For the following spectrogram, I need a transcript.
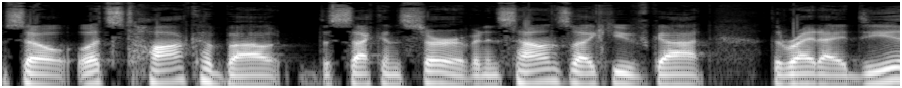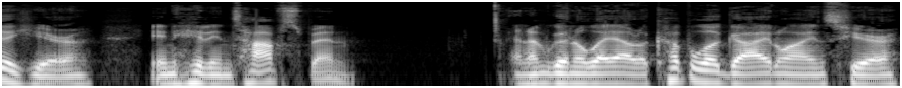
So let's talk about the second serve. And it sounds like you've got the right idea here in hitting topspin. And I'm going to lay out a couple of guidelines here,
